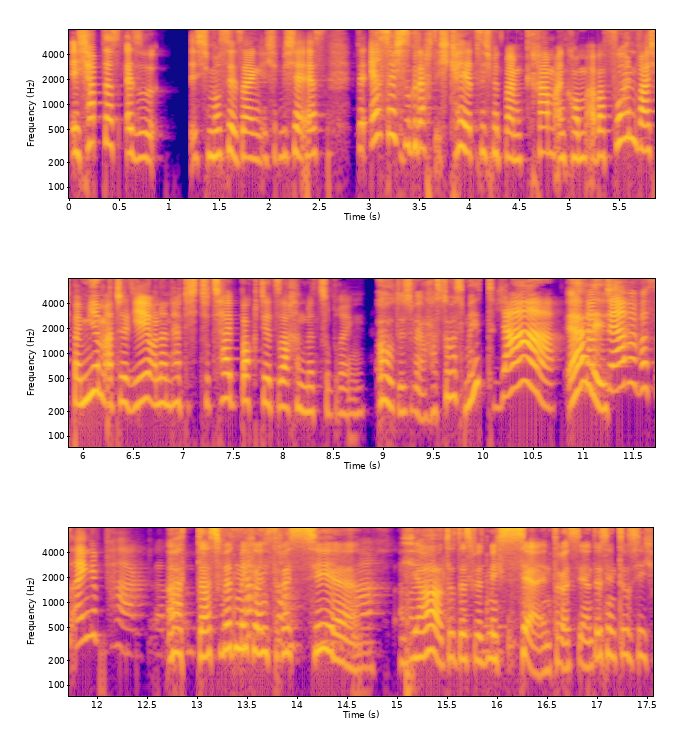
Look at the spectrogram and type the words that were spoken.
ich habe das, also ich muss ja sagen, ich habe mich ja erst, erst habe ich so gedacht, ich kann jetzt nicht mit meinem Kram ankommen, aber vorhin war ich bei mir im Atelier und dann hatte ich total Bock, dir Sachen mitzubringen. Oh, das wär, hast du was mit? Ja, Ehrlich? Ich habe was eingepackt. Ah, Und das würde mich interessieren. gemacht, Ja, du, das würde mich sehr interessieren. Das interessiert,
